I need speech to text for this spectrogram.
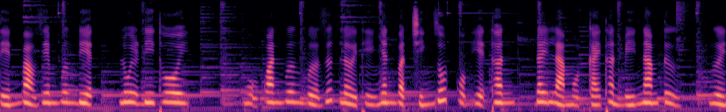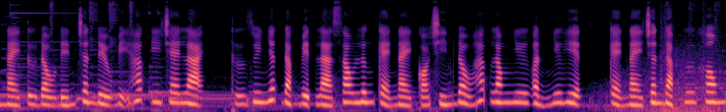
tiến vào Diêm Vương Điện, lui đi thôi. Ngũ Quan Vương vừa dứt lời thì nhân vật chính rốt cuộc hiện thân, đây là một cái thần bí nam tử, người này từ đầu đến chân đều bị hắc y che lại Thứ duy nhất đặc biệt là sau lưng kẻ này có chín đầu hắc long như ẩn như hiện. Kẻ này chân đạp hư không,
